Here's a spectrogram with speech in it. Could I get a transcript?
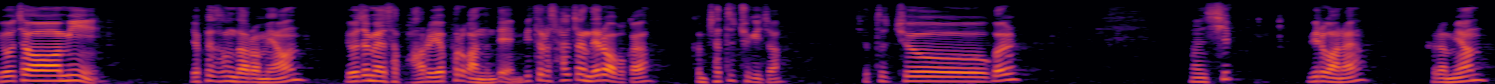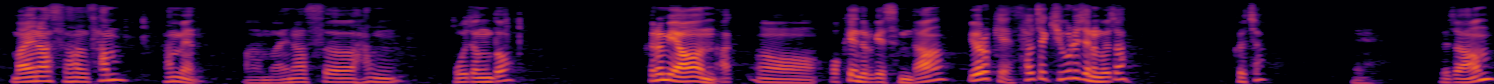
요 점이 옆에서 본다 그러면 요 점에서 바로 옆으로 갔는데 밑으로 살짝 내려와 볼까요? 그럼 Z축이죠. Z축을 한 10 위로 가나요? 그러면 마이너스 한 3 하면 아, 마이너스 한 5 정도 그러면 아, 어, 오케이 누르겠습니다 이렇게 살짝 기울어지는 거죠 그렇죠 네. 요점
